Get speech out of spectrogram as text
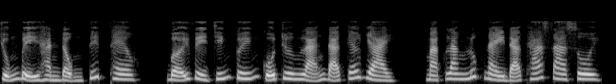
chuẩn bị hành động tiếp theo, bởi vì chiến tuyến của Trương Lãng đã kéo dài, Mạc Lăng lúc này đã khá xa xôi,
